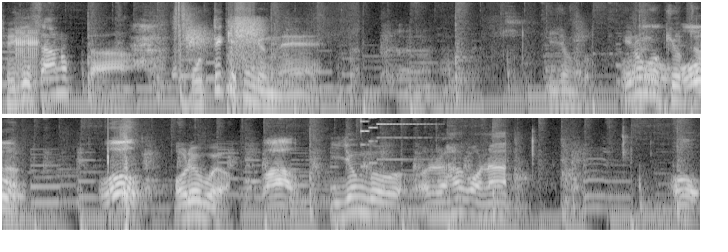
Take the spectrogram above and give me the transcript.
되게 싸높다 못되게 생겼네 이 정도 이런 거 오, 귀엽잖아 오! 어려 보여 와우. 이 정도를 하거나 오,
